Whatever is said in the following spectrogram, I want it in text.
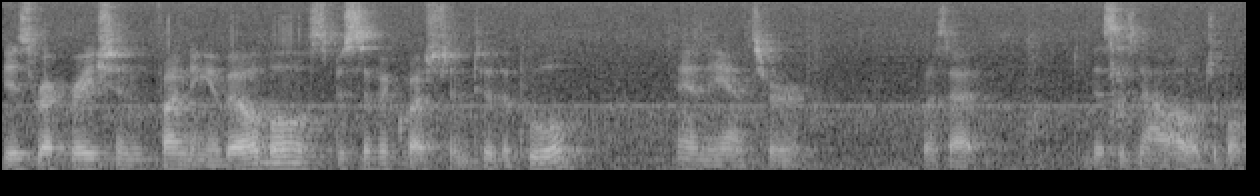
Is recreation funding available? Specific question to the pool. And the answer was that this is now eligible.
